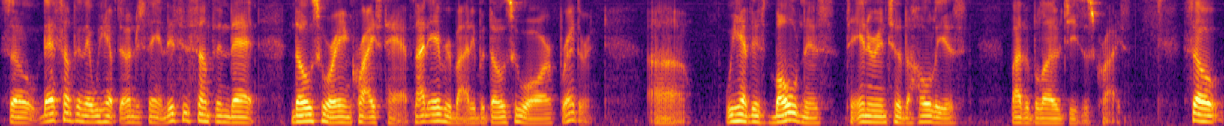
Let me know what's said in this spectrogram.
So that's something that we have to understand. This is something that those who are in Christ have. Not everybody, but those who are brethren. Uh, we have this boldness to enter into the holiest by the blood of Jesus Christ. So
